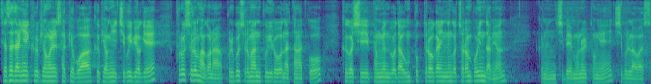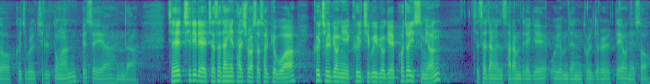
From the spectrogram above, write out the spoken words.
제사장이 그 병을 살펴보아 그 병이 집의 벽에 푸르스름하거나 불구스름한 부위로 나타났고 그것이 벽면보다 움푹 들어가 있는 것처럼 보인다면 그는 집의 문을 통해 집을 나와서 그 집을 7일 동안 뺏어야 한다. 제 7일에 제사장이 다시 와서 살펴보아 그 질병이 그 집의 벽에 퍼져 있으면 제사장은 사람들에게 오염된 돌들을 떼어내서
